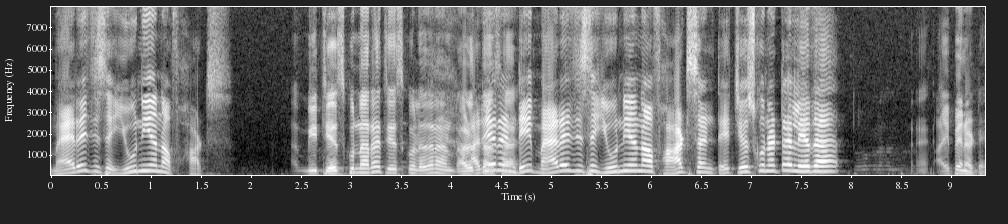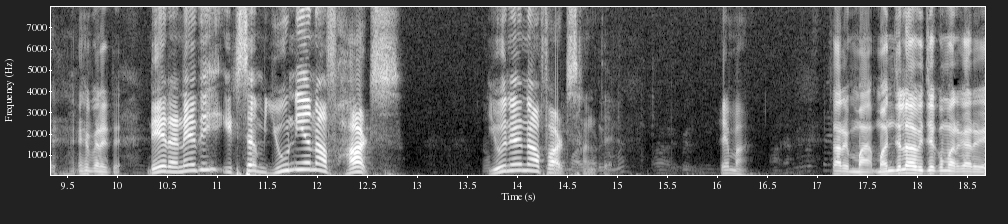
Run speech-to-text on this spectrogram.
Marriage is a union of hearts. మీరు చేసుకున్నారా చేసుకోలేదా. అదేనండి marriage is a union of hearts అంటే చేసుకున్నట్టే లేదా? అయిపోయినట్టే. రైట్. నేను అనేది it's a union of hearts. Union of hearts అంతే. ఏమా? సార్ మంజులా విజయ్ కుమార్ గారి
